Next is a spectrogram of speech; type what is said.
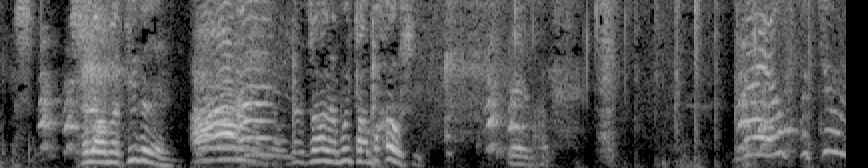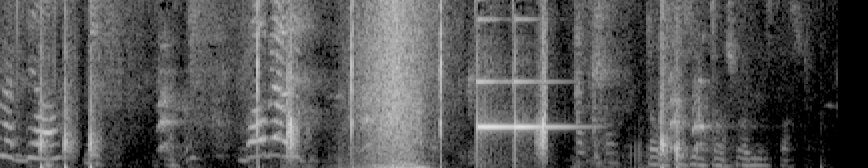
سلامتی بده. آمین. جان بود تا بخوشی. برای او بتونه بیا با بیا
